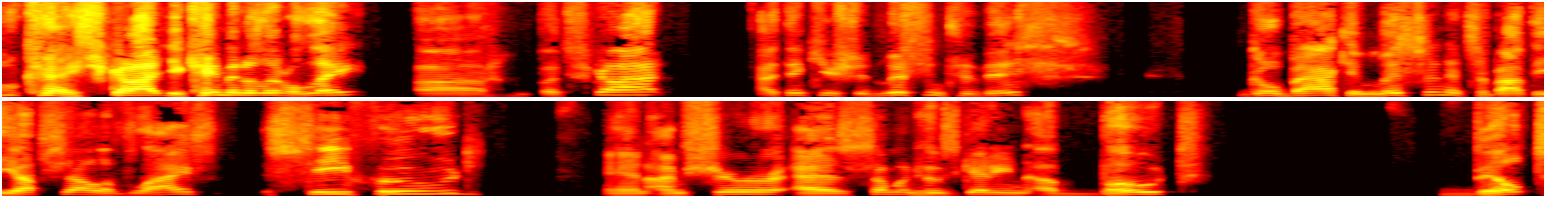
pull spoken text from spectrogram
Okay, Scott, you came in a little late, uh, but Scott, I think you should listen to this. Go back and listen. It's about the upsell of life, seafood, and I'm sure as someone who's getting a boat built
